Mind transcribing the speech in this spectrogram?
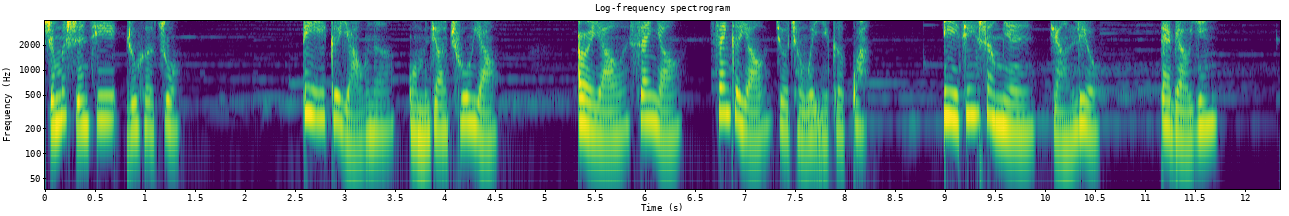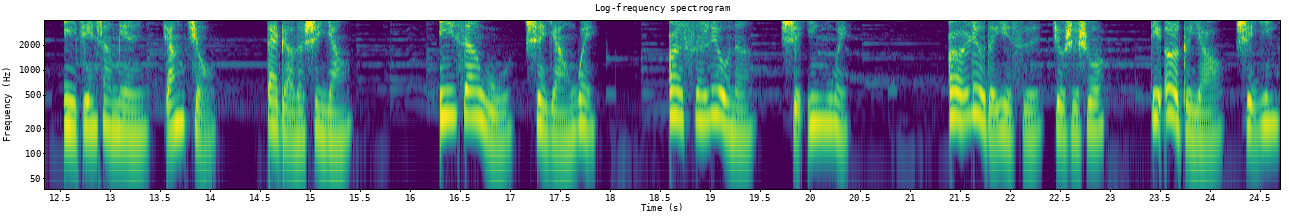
什么时机如何做？第一个爻呢，我们叫初爻；二爻、三爻，三个爻就成为一个卦。易经上面讲六，代表阴；易经上面讲九，代表的是阳。一三五是阳位，二四六呢是阴位。二六的意思就是说，第二个爻是阴，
